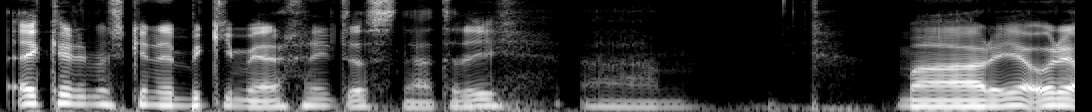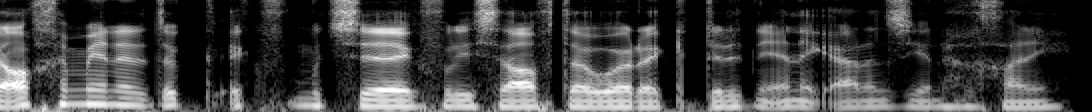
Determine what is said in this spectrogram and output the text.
ek het miskien 'n bietjie meer geniet as Natalie. Ehm um, maar ja, oor die algemeen het ook ek moet sê ek voel dieselfde hoor. Ek het dit nie eintlik erns heen gegaan nie.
